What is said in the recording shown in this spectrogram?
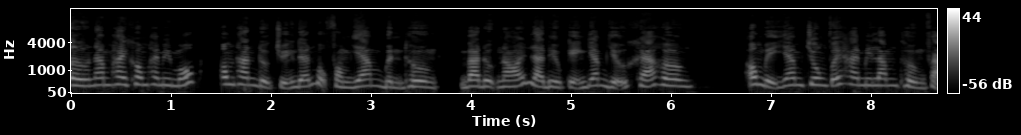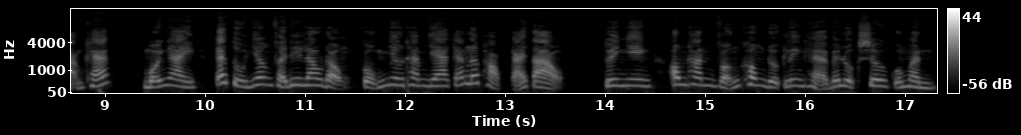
Từ năm 2021, ông Thanh được chuyển đến một phòng giam bình thường và được nói là điều kiện giam giữ khá hơn. Ông bị giam chung với 25 thường phạm khác. Mỗi ngày, các tù nhân phải đi lao động cũng như tham gia các lớp học cải tạo. Tuy nhiên, ông Thanh vẫn không được liên hệ với luật sư của mình.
